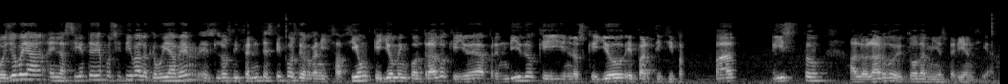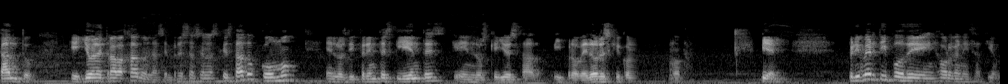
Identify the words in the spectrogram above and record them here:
pues yo voy a, en la siguiente diapositiva lo que voy a ver es los diferentes tipos de organización que yo me he encontrado, que yo he aprendido, que en los que yo he participado, visto a lo largo de toda mi experiencia. Tanto que yo he trabajado en las empresas en las que he estado, como en los diferentes clientes en los que yo he estado y proveedores que conozco. Bien, Primer tipo de organización.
